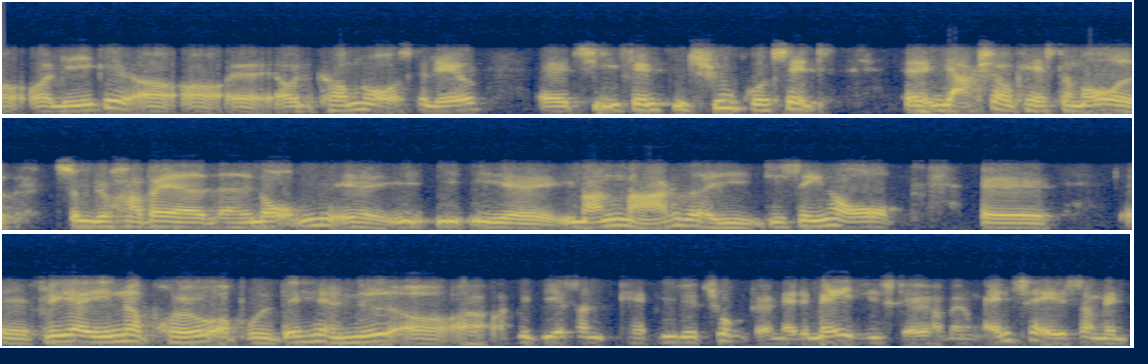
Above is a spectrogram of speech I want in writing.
at, at ligge og, og, øh, og de kommende år skal lave øh, 10, 15, 20 procent øh, i aktieafkast om året, som jo har været, været enormt øh, i, i, øh, i mange markeder i de senere år. Øh, flere inde og prøve at bryde det her ned, og, og, og det bliver sådan, kan blive lidt tungt matematisk og med nogle antagelser, men,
